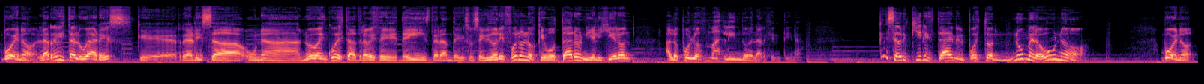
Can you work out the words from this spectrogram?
Bueno, la revista Lugares, que realiza una nueva encuesta a través de, Instagram de sus seguidores, fueron los que votaron y eligieron a los pueblos más lindos de la Argentina. ¿Quieres saber quién está en el puesto número uno? Bueno,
